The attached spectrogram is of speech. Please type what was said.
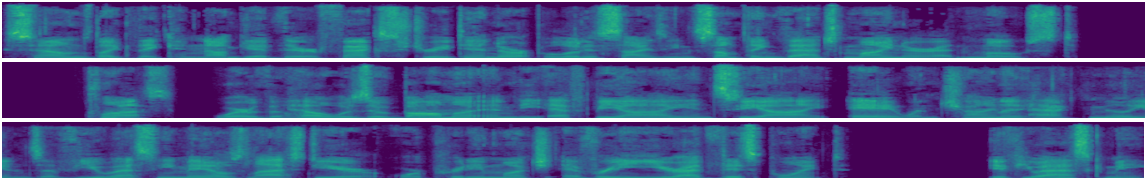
Sounds like they cannot get their facts straight and are politicizing something that's minor at most. Plus, where the hell was Obama and the FBI and CIA when China hacked millions of US emails last year or pretty much every year at this point? If you ask me,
